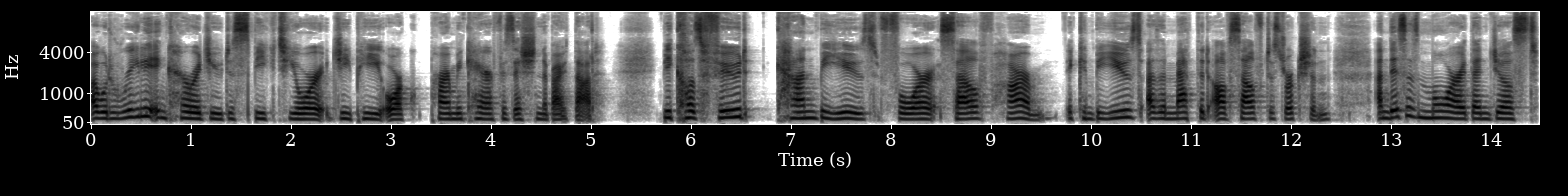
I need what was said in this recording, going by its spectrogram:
I would really encourage you to speak to your GP or primary care physician about that because food can be used for self harm. It can be used as a method of self destruction. And this is more than just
